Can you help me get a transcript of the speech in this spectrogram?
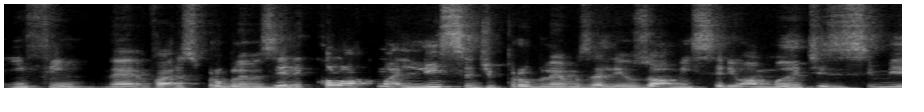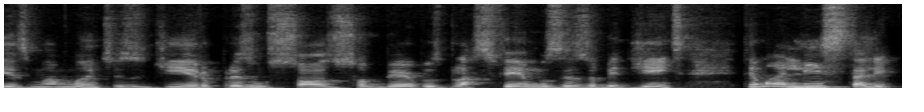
enfim, né, vários problemas. E ele coloca uma lista de problemas ali. Os homens seriam amantes de si mesmos, amantes do dinheiro, presunçosos, soberbos, blasfemos, desobedientes. Tem uma lista ali.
